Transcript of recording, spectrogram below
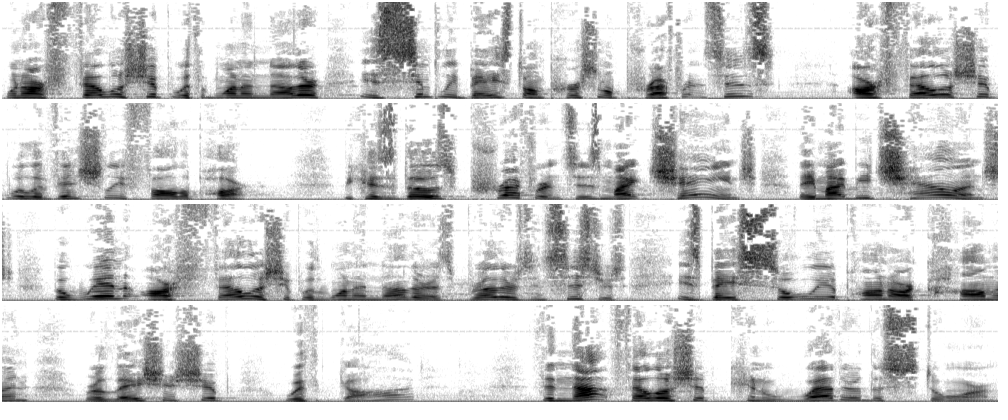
when our fellowship with one another is simply based on personal preferences, our fellowship will eventually fall apart because those preferences might change. They might be challenged. But when our fellowship with one another as brothers and sisters is based solely upon our common relationship with God, then that fellowship can weather the storm.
